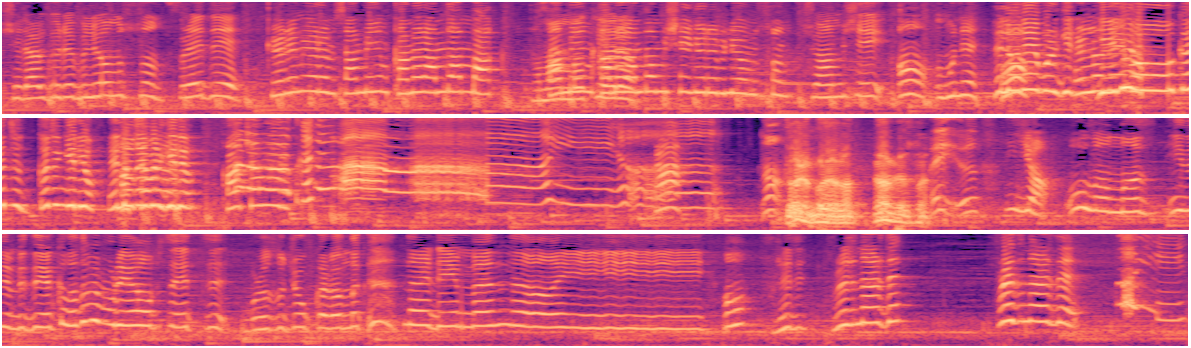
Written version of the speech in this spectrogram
bir şeyler görebiliyor musun Freddy? Göremiyorum sen benim kameramdan bak. Tamam, sen benim bakıyorum. kameramdan bir şey görebiliyor musun? Şu an bir şey... Aa o ne? Hello Aa, Neighbor ge- Hello geliyor. Kaçın kaçın geliyor. Hello Neighbor geliyor. Kaçamıyorum. Gelin buraya lan. Ne yapıyorsun? Ay, e, ya olamaz. Yine bizi yakaladı ve buraya hapsetti. Burası çok karanlık. Neredeyim ben? Ay. Aa, Freddy. Freddy nerede? Freddy nerede? Ay.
